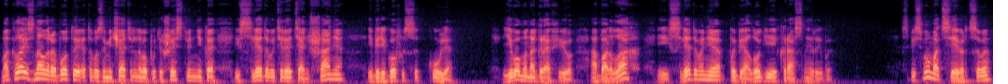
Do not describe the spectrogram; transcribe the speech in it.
Маклай знал работы этого замечательного путешественника, исследователя Тяньшаня и берегов Иссык-Куля, его монографию об орлах и исследования по биологии красной рыбы. С письмом от Северцева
